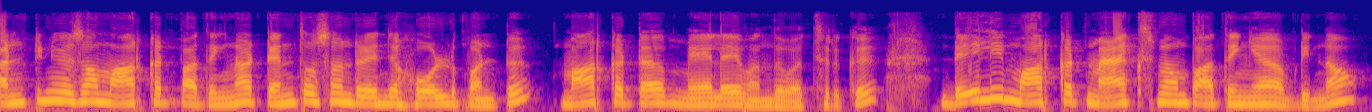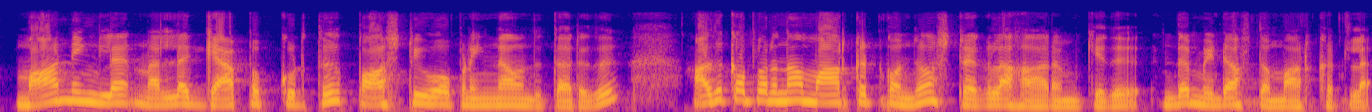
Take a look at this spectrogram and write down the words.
கண்டினியூஸாக மார்க்கெட் பார்த்தீங்கன்னா டென் தௌசண்ட் ரேஞ்சை ஹோல்டு பண்ணிட்டு மார்க்கெட்டை மேலே வந்து வச்சிருக்கு. டெய்லி மார்க்கெட் மேக்ஸிமம் பார்த்தீங்க அப்படின்னா மார்னிங்கில் நல்ல கேப் அப் கொடுத்து பாசிட்டிவ் ஓப்பனிங் தான் வந்து தருது. அதுக்கப்புறம் தான் மார்க்கெட் கொஞ்சம் ஸ்ட்ரகிள் ஆக ஆரம்பிக்குது இந்த மிட் ஆஃப் த மார்க்கெட்டில்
